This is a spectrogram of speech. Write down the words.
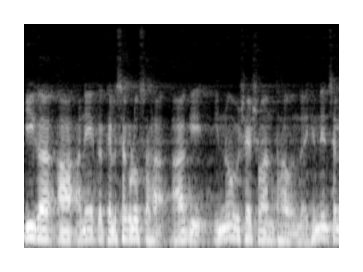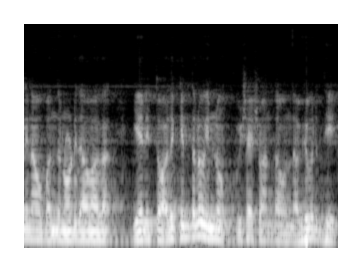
ಈಗ ಆ ಅನೇಕ ಕೆಲಸಗಳು ಸಹ ಆಗಿ ಇನ್ನೂ ವಿಶೇಷವಾದಂತಹ ಒಂದು ಹಿಂದಿನ ಸಲ ನಾವು ಬಂದು ನೋಡಿದವಾಗ ಏನಿತ್ತೋ ಅದಕ್ಕಿಂತಲೂ ಇನ್ನೂ ವಿಶೇಷವಾದಂಥ ಒಂದು ಅಭಿವೃದ್ಧಿ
